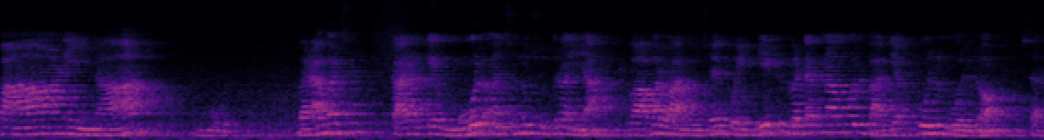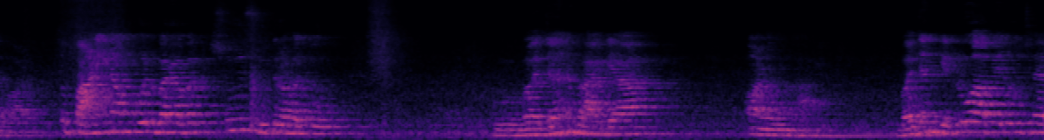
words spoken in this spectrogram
પાણીના મોલ. બરાબર છે? કારણ કે મોલ અંશનું સૂત્ર અહીંયા વાપરવાનું છે. કોઈ એક ઘટકના મોલ ભાગ્યા કુલ મોલનો સરવાળો. તો પાણીના મોલ બરાબર શું સૂત્ર હતું? વજન ભાગ્યા અણુભાર વજન કેટલું આપેલું છે?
